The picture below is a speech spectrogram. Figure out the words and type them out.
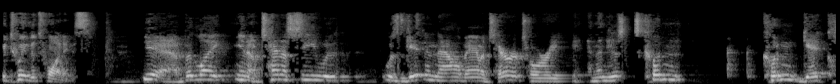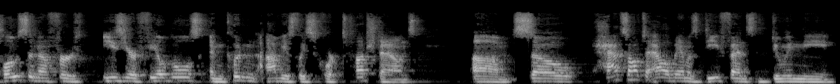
between the twenties. yeah, but like you know, Tennessee was was getting into Alabama territory, and then just couldn't couldn't get close enough for easier field goals, and couldn't obviously score touchdowns. Um, so hats off to Alabama's defense doing the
